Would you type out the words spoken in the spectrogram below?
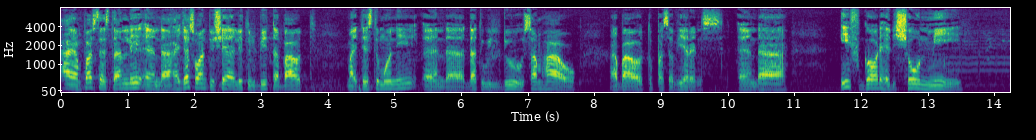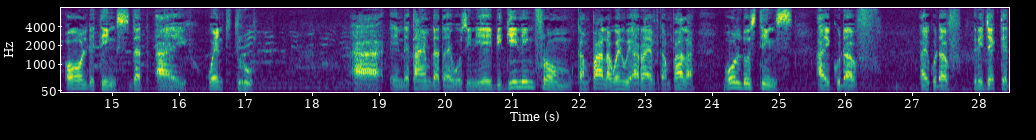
I am Pastor Stanley, and uh, I just want to share a little bit about my testimony, and uh, that will do somehow about perseverance. And uh, if God had shown me all the things that I went through uh, in the time that I was in EA, beginning from Kampala when we arrived Kampala, all those things I could have, I could have rejected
